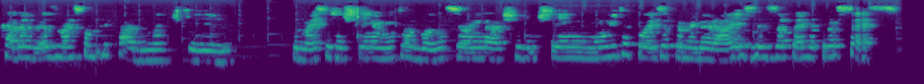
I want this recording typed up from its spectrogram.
cada vez mais complicado, né? Porque por mais que a gente tenha muito avanço, eu ainda acho que a gente tem muita coisa para melhorar e às vezes até retrocesso.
